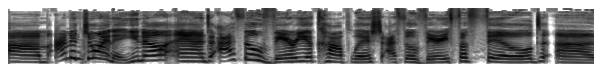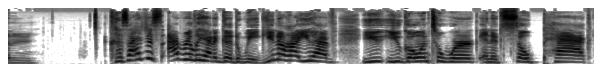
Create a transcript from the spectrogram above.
um, I'm enjoying it, you know, and I feel very accomplished. I feel very fulfilled. Um, Cause I just I really had a good week. You know how you have you you go into work and it's so packed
